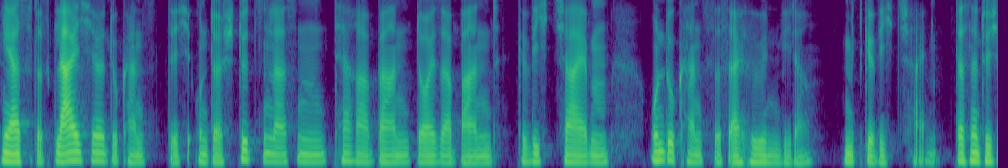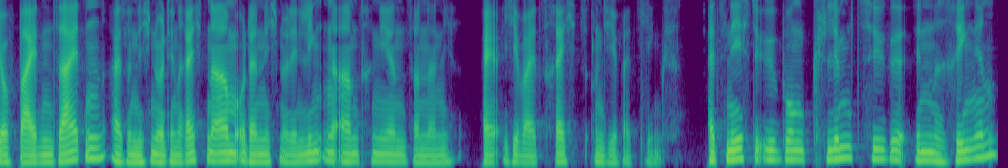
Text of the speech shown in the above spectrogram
Hier hast du das gleiche, du kannst dich unterstützen lassen, Terraband, Deuserband, Gewichtsscheiben und du kannst es erhöhen wieder mit Gewichtsscheiben. Das natürlich auf beiden Seiten, also nicht nur den rechten Arm oder nicht nur den linken Arm trainieren, sondern jeweils rechts und jeweils links. Als nächste Übung Klimmzüge in Ringen,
